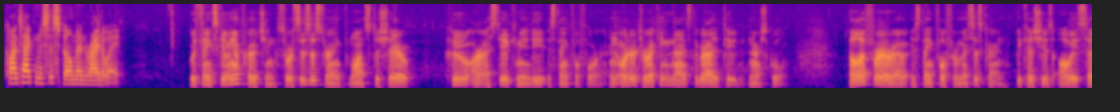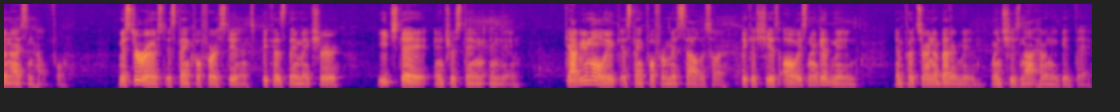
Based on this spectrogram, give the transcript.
contact Mrs. Spillman right away. With Thanksgiving approaching, Sources of Strength wants to share who our STA community is thankful for in order to recognize the gratitude in our school. Bella Ferrero is thankful for Mrs. Kern because she is always so nice and helpful. Mr. Roast is thankful for his students because they make sure each day interesting and new. Gabby Maluk is thankful for Miss Salazar because she is always in a good mood and puts her in a better mood when she's not having a good day.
